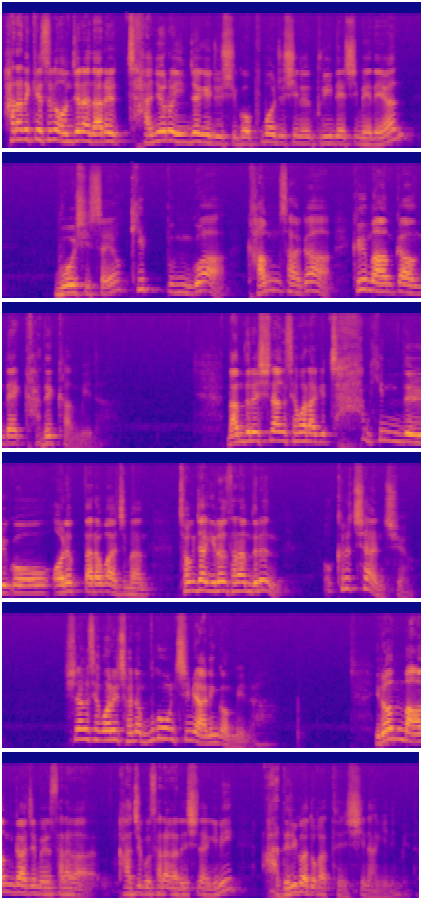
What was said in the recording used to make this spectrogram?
하나님께서는 언제나 나를 자녀로 인정해 주시고 품어 주시는 분이 되심에 대한 무엇이 있어요? 기쁨과 감사가 그 마음 가운데 가득합니다. 남들은 신앙생활하기 참 힘들고 어렵다라고 하지만 정작 이런 사람들은 어, 그렇지 않죠. 신앙생활이 전혀 무거운 짐이 아닌 겁니다. 이런 마음가짐을 살아가, 가지고 살아가는 신앙인이 아들과도 같은 신앙인입니다.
